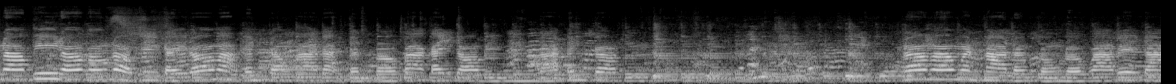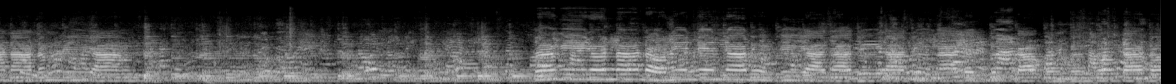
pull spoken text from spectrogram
chính đó khi đó con đó khi cây đó mà bên trong mà đã tình vào ba cây đó bị đã tính cho đó mà mình là đừng cùng được qua bê cha na đấm đi à ta nghe đơn na đỏ nên nên na đường thì à nhà từ na từ na đất bước cao cùng đường con ta, đó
